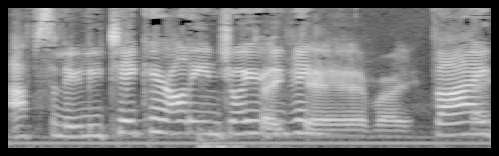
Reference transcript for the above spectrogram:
Absolutely. Take care, Ollie. Enjoy your Take evening. Care. Bye. Bye.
